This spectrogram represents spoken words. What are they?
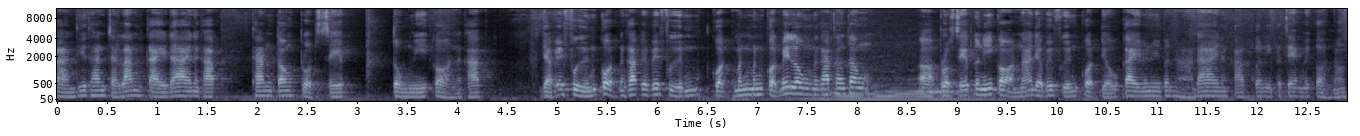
การที่ท่านจะลั่นไกลได้นะครับ ท่านต้องปลดเซฟตรงนี้ก่อนนะครับ อย่าไปฝืนกดนะครับ อย่าไปฝืนกดมันมันกดไม่ลงนะครับ ท่านต้องอปลดเซฟตัวนี้ก่อนนะ เดี๋ยวไปฝืนกดเดี๋ยวไกลมันมีปัญหาได้นะครับ ก็นี้ก็แจ้งไว้ก่อนเนาะ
